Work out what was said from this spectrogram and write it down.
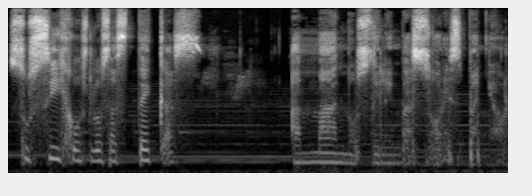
sus hijos los aztecas a manos del invasor español.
